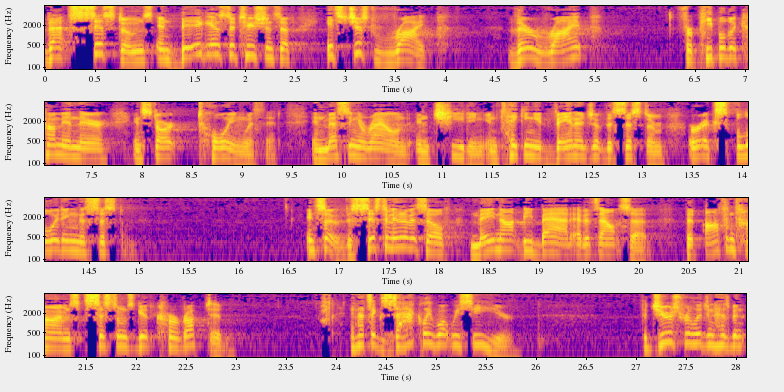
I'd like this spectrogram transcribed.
that systems and big institutions stuff, it's just ripe. They're ripe for people to come in there and start toying with it and messing around and cheating and taking advantage of the system or exploiting the system. And so, the system in and of itself may not be bad at its outset, but oftentimes systems get corrupted. And that's exactly what we see here. The Jewish religion has been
